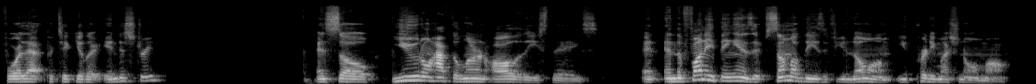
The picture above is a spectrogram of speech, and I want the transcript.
for that particular industry. And so you don't have to learn all of these things. And and the funny thing is, if some of these, if you know them, you pretty much know them all.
